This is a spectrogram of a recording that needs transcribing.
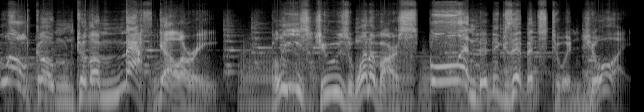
Welcome to the Math Gallery. Please choose one of our splendid exhibits to enjoy.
